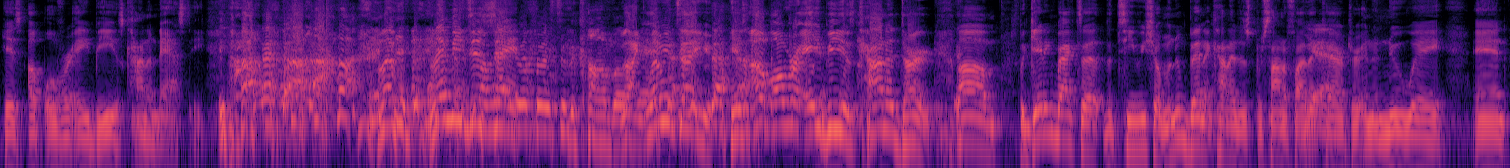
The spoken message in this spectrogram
his up over AB is kind of nasty. let, me, let me just say, refers to the combo. like, man. let me tell you, his up over AB is kind of dirt. Um, but getting back to the TV show, Manu Bennett kind of just personified that character in a new way, and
